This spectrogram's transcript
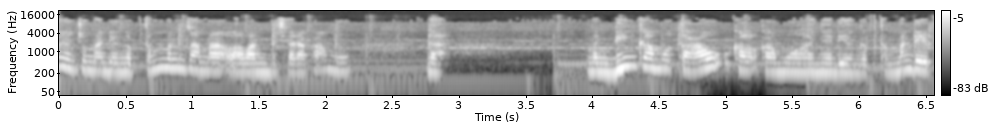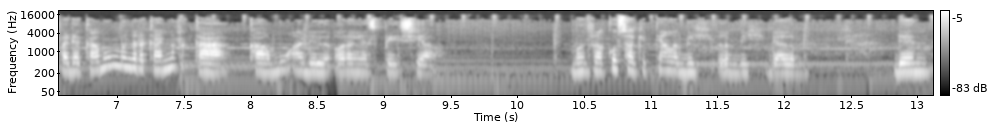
hanya cuma dianggap temen sama lawan bicara kamu. Nah mending kamu tahu kalau kamu hanya dianggap teman daripada kamu menerka-nerka kamu adalah orang yang spesial. Menurut aku sakitnya lebih lebih dalam. Dan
